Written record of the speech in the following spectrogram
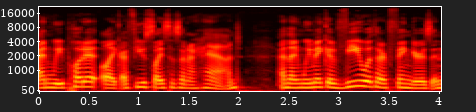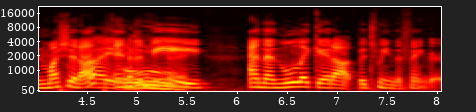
and we put it like a few slices in our hand, and then we make a V with our fingers and mush it up Right. in the Ooh. V, and then lick it up between the fingers.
